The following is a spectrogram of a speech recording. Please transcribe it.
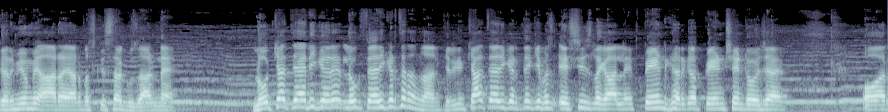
گرمیوں میں آ رہا ہے یار، بس کس طرح گزارنا ہے؟ لوگ کیا تیاری کریں لوگ تیاری کرتے ہیں رمضان کی لیکن کیا تیاری کرتے ہیں کہ بس اے سیز لگا لیں پینٹ گھر کا پینٹ شینٹ ہو جائے اور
